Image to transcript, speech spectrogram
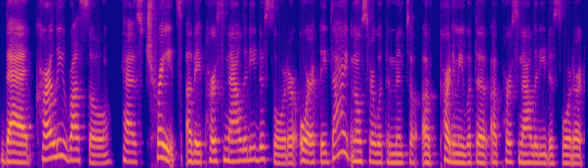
that Carlee Russell has traits of a personality disorder, or if they diagnose her with a mental, uh, pardon me, with a, a personality disorder,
